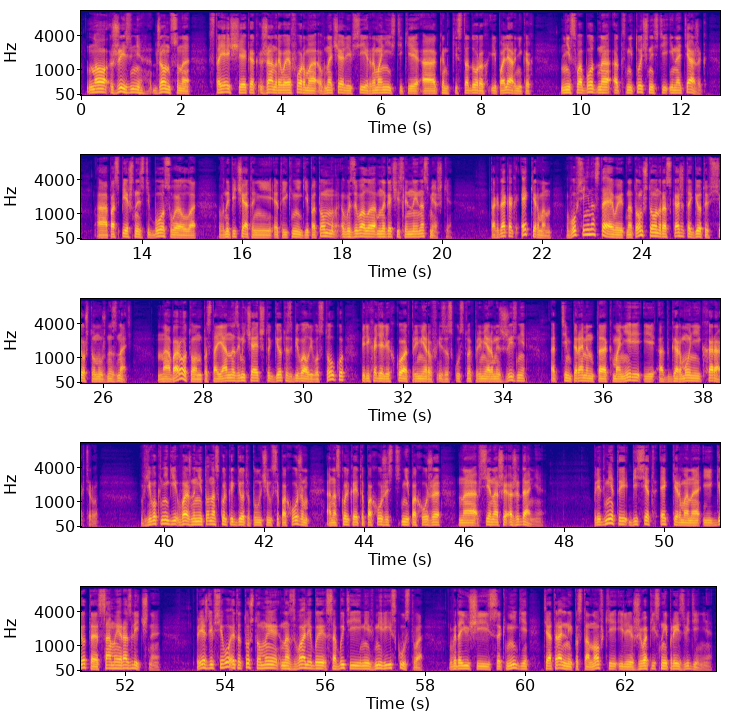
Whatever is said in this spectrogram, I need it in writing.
Но жизнь Джонсона, стоящая как жанровая форма в начале всей романистики о конкистадорах и полярниках, не свободна от неточности и натяжек, а поспешность Босуэлла – в напечатании этой книги потом вызывало многочисленные насмешки. Тогда как Эккерман вовсе не настаивает на том, что он расскажет о Гёте все, что нужно знать. Наоборот, он постоянно замечает, что Гёте сбивал его с толку, переходя легко от примеров из искусства к примерам из жизни, от темперамента к манере и от гармонии к характеру. В его книге важно не то, насколько Гёте получился похожим, а насколько эта похожесть не похожа на все наши ожидания. Предметы бесед Эккермана и Гёте самые различные. Прежде всего, это то, что мы назвали бы событиями в мире искусства, выдающиеся книги, театральные постановки или живописные произведения.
